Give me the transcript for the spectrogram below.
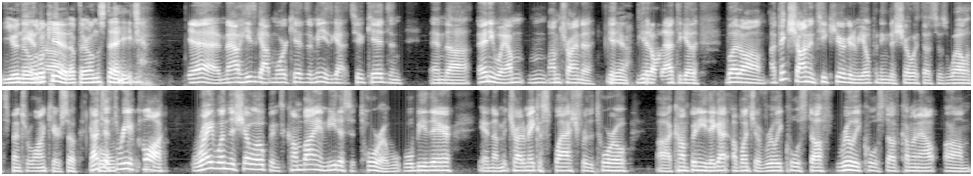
you and the and, little uh, kid up there on the stage. Yeah, now he's got more kids than me. He's got two kids, and and uh, anyway, I'm I'm trying to get Yeah. get all that together. But um, I think Sean and TQ are going to be opening the show with us as well at Spencer Lawn Care. So that's Cool. at three o'clock, right when the show opens. Come by and meet us at Toro. We'll, we'll be there and um, try to make a splash for the Toro uh, company. They got a bunch of really cool stuff, really cool stuff coming out. Um,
